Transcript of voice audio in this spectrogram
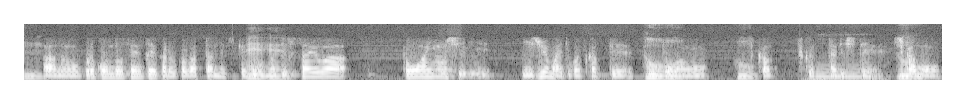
うん。あのこれ、近藤先生から伺ったんですけど、ええまあ、実際は答案用紙20枚とか使って答案をうん使っ作ったりしてうん、しかも、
